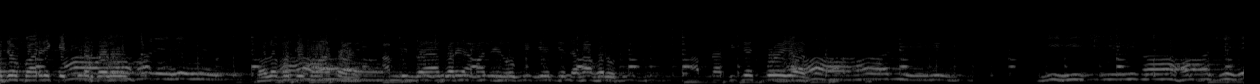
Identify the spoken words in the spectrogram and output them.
রাম মহজমবাড়ির কীর্তন দলের দলপতি মহাশয়, আপনি দয়া করে আমাদের অফিসে এসে দেখা করুন। আপনার বিশেষ প্রয়োজন। কৃষ্ণ হরে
